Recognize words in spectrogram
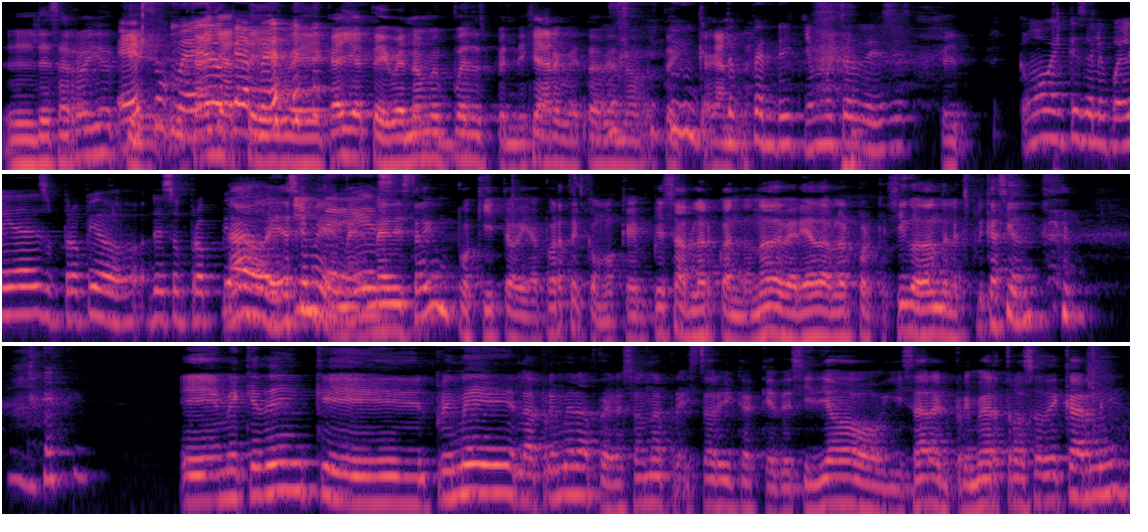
El desarrollo que. Eso mero, cállate, güey. Cállate, güey. No me puedes pendejear, güey. Todavía no estoy Te cagando. pendejé muchas veces. Cállate. ¿Cómo ven que se le fue la idea de su propio, de su propio No, güey, es que me, interés? me, me distrae un poquito y aparte como que empiezo a hablar cuando no debería de hablar porque sigo dando la explicación. Eh, me quedé en que el primer, la primera persona prehistórica que decidió guisar el primer trozo de carne,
